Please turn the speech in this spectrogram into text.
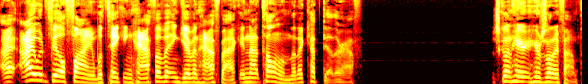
I, I would feel fine with taking half of it and giving half back, and not telling them that I kept the other half. Just going here. Here's what I found.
